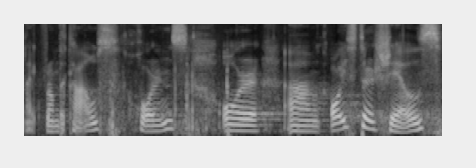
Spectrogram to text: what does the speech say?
like from the cow's horns, or um, oyster shells,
